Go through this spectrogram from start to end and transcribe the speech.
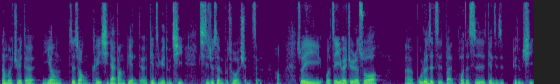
那么我觉得你用这种可以携带方便的电子阅读器，其实就是很不错的选择。好，所以我自己会觉得说，呃，无论是纸本或者是电子阅读器，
